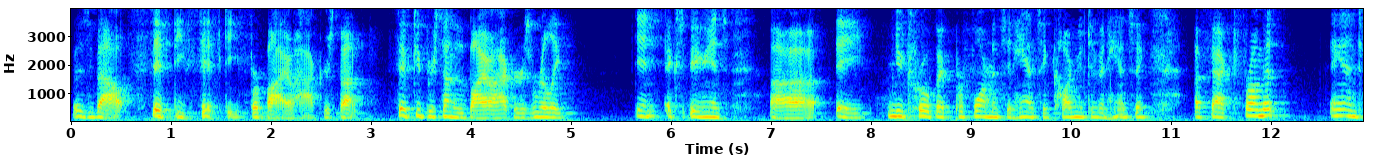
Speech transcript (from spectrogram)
it was about 50 50 for biohackers. About 50% of the biohackers really didn't experience uh, a nootropic performance enhancing, cognitive enhancing effect from it. And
